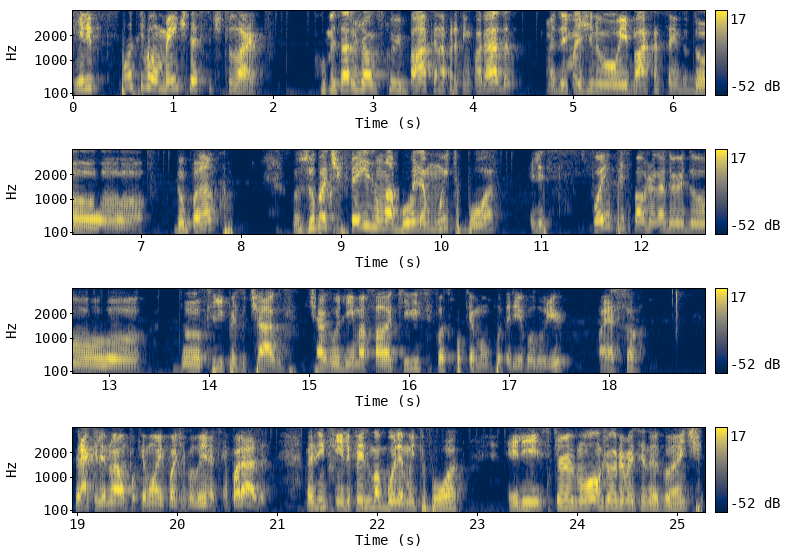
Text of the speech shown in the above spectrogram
E ele possivelmente deve ser titular. Começaram os jogos com o Ibaka na pré-temporada, mas eu imagino o Ibaka saindo do, do banco. O Zubat fez uma bolha muito boa. Ele foi o principal jogador do, do Clippers, o Thiago. O Thiago Lima fala que se fosse Pokémon poderia evoluir. Olha só. Será que ele não é um Pokémon e pode evoluir nessa temporada? Mas enfim, ele fez uma bolha muito boa. Ele se tornou um jogador mais relevante.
